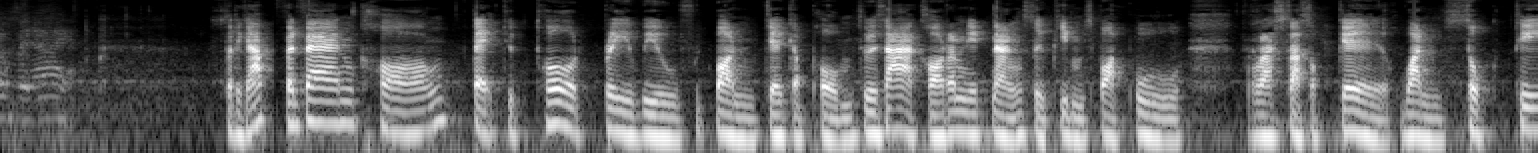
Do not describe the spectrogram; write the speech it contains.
ลงไปได้อะสวัสดีครับ แฟนๆ ของเตะจุดโทษรีวิว ฟุตบอลเจอกับผมทูริซ่าคอรัมนิตหนังสือพิมพ์สปอร์ตพูรัสตาซ็อกเกอร์ วันศุกร์ที่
